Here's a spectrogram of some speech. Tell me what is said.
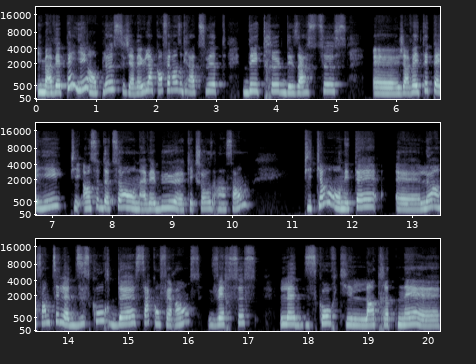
Il m'avait payé en plus. J'avais eu la conférence gratuite, des trucs, des astuces. Euh, j'avais été payée. Puis ensuite de ça, on avait bu euh, quelque chose ensemble. Puis quand on était euh, là ensemble, tu sais, le discours de sa conférence versus le discours qu'il entretenait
